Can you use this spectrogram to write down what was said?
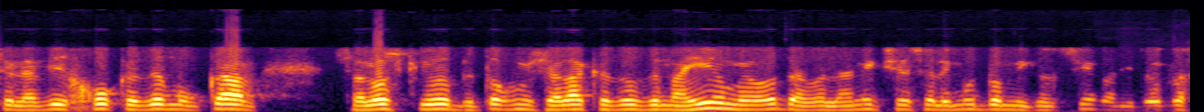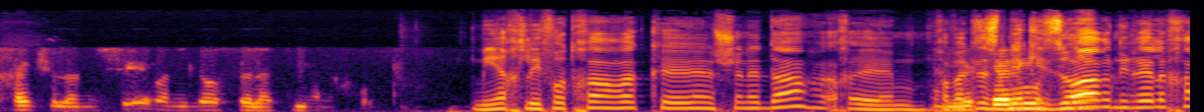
שלהעביר חוק כזה מורכב, שלוש קריאות בתוך ממשלה כזו זה מהיר מאוד, אבל אני כשיש אלימות במגרשים ואני דואג לחיים של אנשים, אני לא עושה לעצמי הנחות. מי יחליף אותך, רק אה, שנדע? אה, חבר הכנסת מיקי זוהר, נראה לך?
